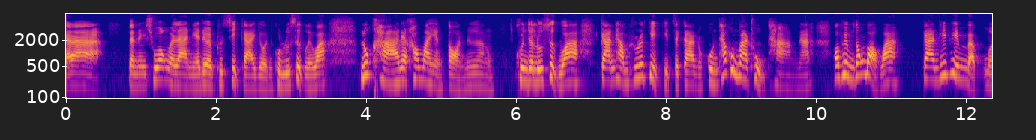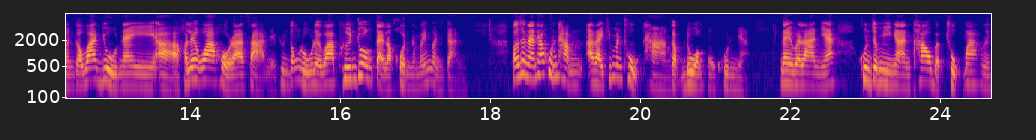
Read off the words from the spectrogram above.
อะ แต่ในช่วงเวลาเนี้ยเดือนพฤศจิกายน คุณรู้สึกเลยว่า ลูกค้าเนี่ยเข้ามาอย่างต่อเนื่อง คุณจะรู้สึกว่าการทำธุรกิจกิจการของคุณ ถ้าคุณมาถูกทางนะ เพราะพิมพ์ต้องบอกว่าการที่พิมพ์แบบเหมือนกับว่าอยู่ในอ่าเขาเรียกว่าโหราศาสตร์เนี่ยพิมพ์ต้องรู้เลยว่าพื้นดวงแต่ละคนไม่เหมือนกัน เพราะฉะนั้นถ้าคุณทำอะไรที่มันถูกทางกับดวงของคุณเนี่ย ในเวลาเนี้ยคุณจะมีงานเข้าแบบชุกมากเลย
